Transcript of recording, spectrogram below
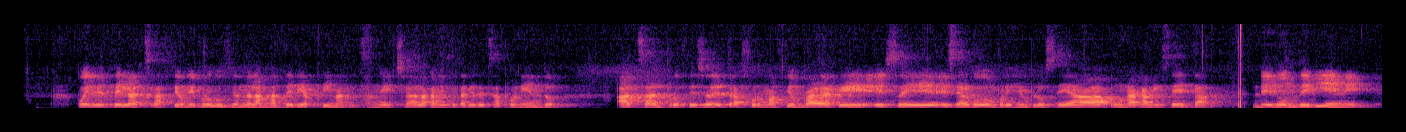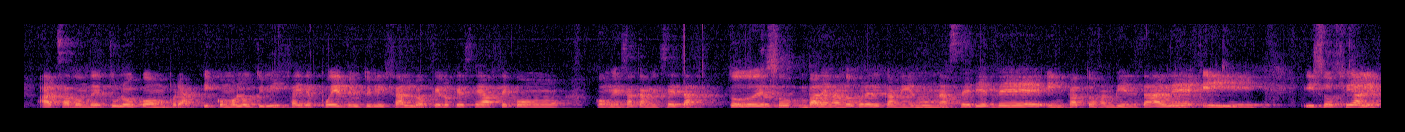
Pues desde la extracción y producción de las materias primas que están hechas la camiseta que te estás poniendo, hasta el proceso de transformación para que ese, ese algodón, por ejemplo, sea una camiseta, de dónde viene, hasta dónde tú lo compras y cómo lo utilizas y después de utilizarlo, qué es lo que se hace con, con esa camiseta, todo eso va dejando por el camino una serie de impactos ambientales y, y sociales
